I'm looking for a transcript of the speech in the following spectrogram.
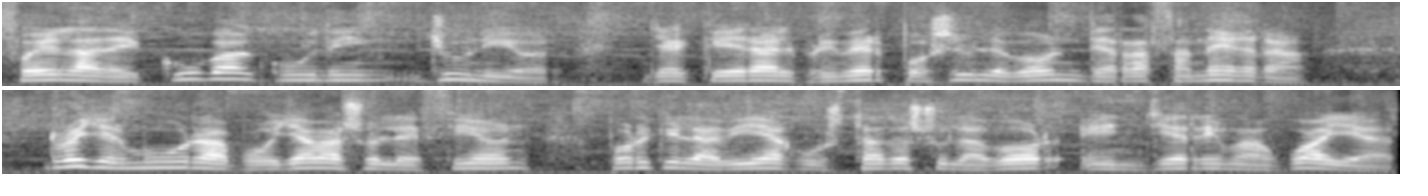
fue la de Cuba Gooding Jr., ya que era el primer posible Bond de raza negra. Roger Moore apoyaba su elección porque le había gustado su labor en Jerry Maguire.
